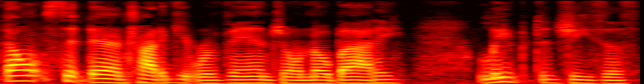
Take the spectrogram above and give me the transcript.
Don't sit there and try to get revenge on nobody. Leave it to Jesus.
